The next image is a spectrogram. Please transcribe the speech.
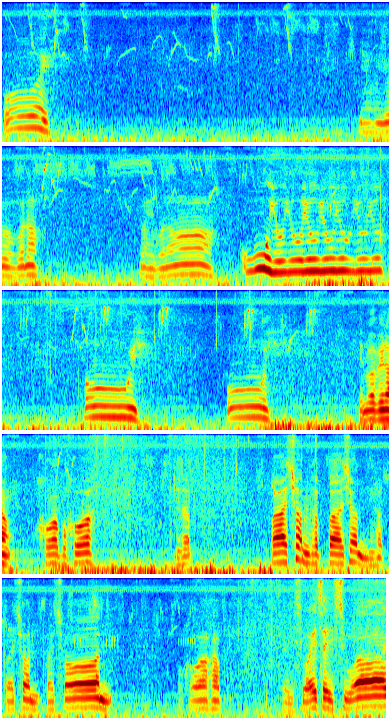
โอ้ยอยู่อยู่บ่เนาะอยู่บ่เนาะอู้อยู่อยู่อยู่อยู่อยู่อยู่อยู่โอ้ยโอ้ยเห็นบ่พี่น้องคอบ่คอนะครับปลาช่อนครับปลาช่อนนี่ครับปลาช่อนปลาช่อนบ่คอครับ ใส่สวยใส่สวย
